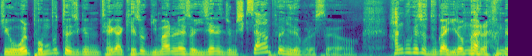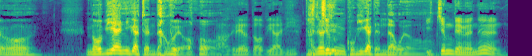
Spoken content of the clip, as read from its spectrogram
지금 올 봄부터 지금 제가 계속 이 말을 해서 이제는 좀 식상한 표현이 돼 버렸어요. 한국에서 누가 이런 말을 하면 너비아니가 된다고요. 아 그래요 너비아니? 다져진 이쯤- 고기가 된다고요. 이쯤 되면은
